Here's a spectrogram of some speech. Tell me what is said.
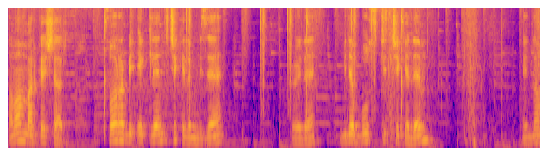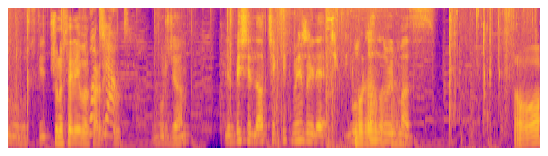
Tamam mı arkadaşlar? Sonra bir eklenti çekelim bize. Böyle. Bir de boost kit çekelim. Neydi lan bu boost kit? Şunu seri vur Watch kardeşim. out! Vuracağım. Bir de 5 56 çektik mi böyle Burada da loot'tan bakalım. doyulmaz. Oh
